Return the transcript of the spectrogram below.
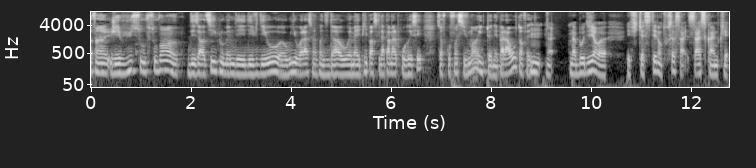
Enfin, j'ai vu souvent euh, des articles ou même des, des vidéos. Euh, oui, voilà, c'est un candidat au MIP parce qu'il a pas mal progressé. Sauf qu'offensivement, il tenait pas la route, en fait. Mm, ouais. On a beau dire euh, efficacité dans tout ça, ça, ça, reste quand même clé.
